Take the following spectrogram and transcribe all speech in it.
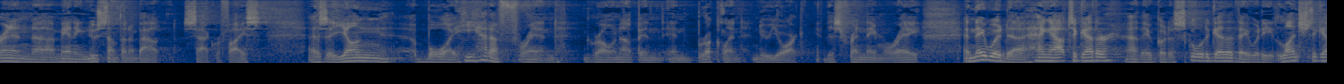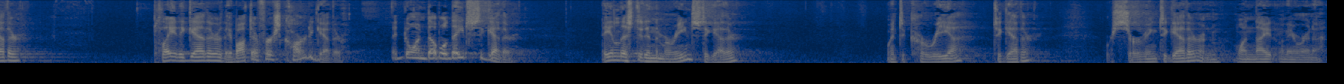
Brennan uh, Manning knew something about sacrifice. As a young boy, he had a friend growing up in, in Brooklyn, New York, this friend named Ray. And they would uh, hang out together, uh, they would go to school together, they would eat lunch together, play together. They bought their first car together, they'd go on double dates together. They enlisted in the Marines together, went to Korea together, were serving together. And one night when they were in a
